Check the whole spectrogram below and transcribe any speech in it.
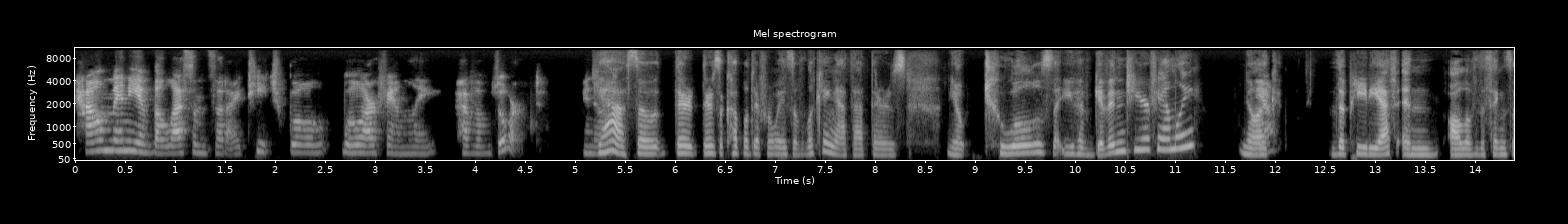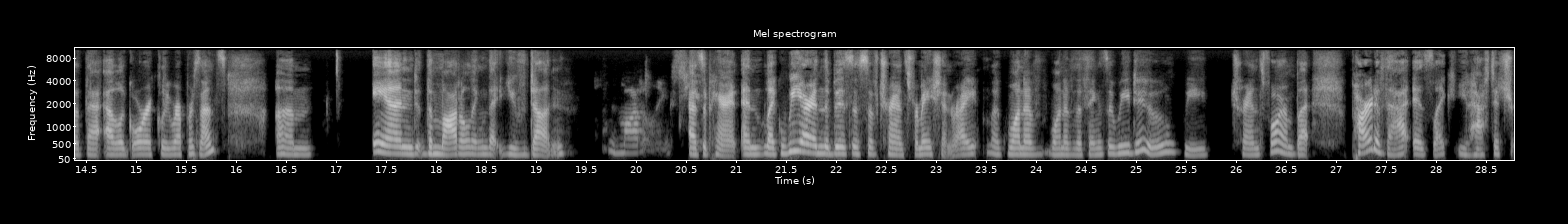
how many of the lessons that I teach will will our family have absorbed? You know? Yeah, so there there's a couple different ways of looking at that. There's, you know, tools that you have given to your family, you know, yeah. like the PDF and all of the things that that allegorically represents, um, and the modeling that you've done modeling as a parent. And like we are in the business of transformation right? Like one of one of the things that we do we transform. But part of that is like you have to tr-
